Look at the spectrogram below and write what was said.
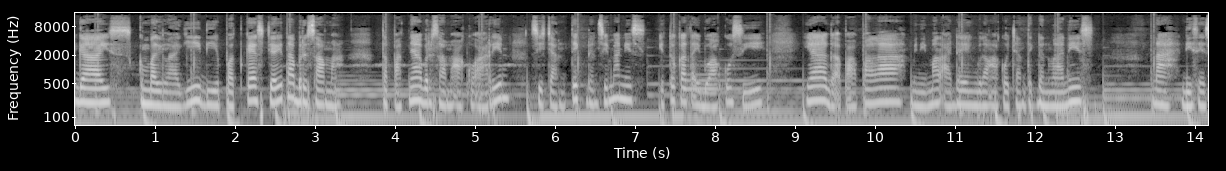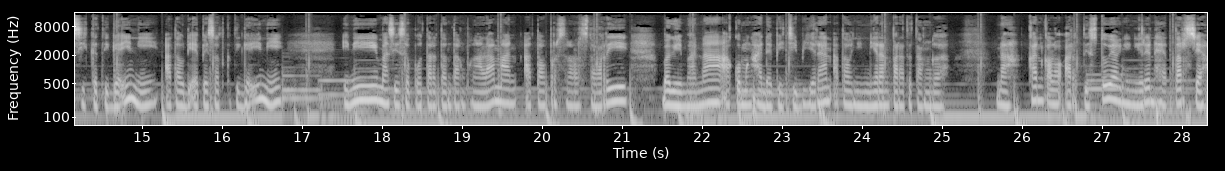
guys, kembali lagi di podcast cerita bersama. Tepatnya bersama aku Arin, si cantik dan si manis. Itu kata ibu aku sih. Ya gak apa-apa lah, minimal ada yang bilang aku cantik dan manis. Nah, di sesi ketiga ini, atau di episode ketiga ini Ini masih seputar tentang pengalaman atau personal story Bagaimana aku menghadapi cibiran atau nyinyiran para tetangga. Nah, kan kalau artis tuh yang nyinyirin haters ya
